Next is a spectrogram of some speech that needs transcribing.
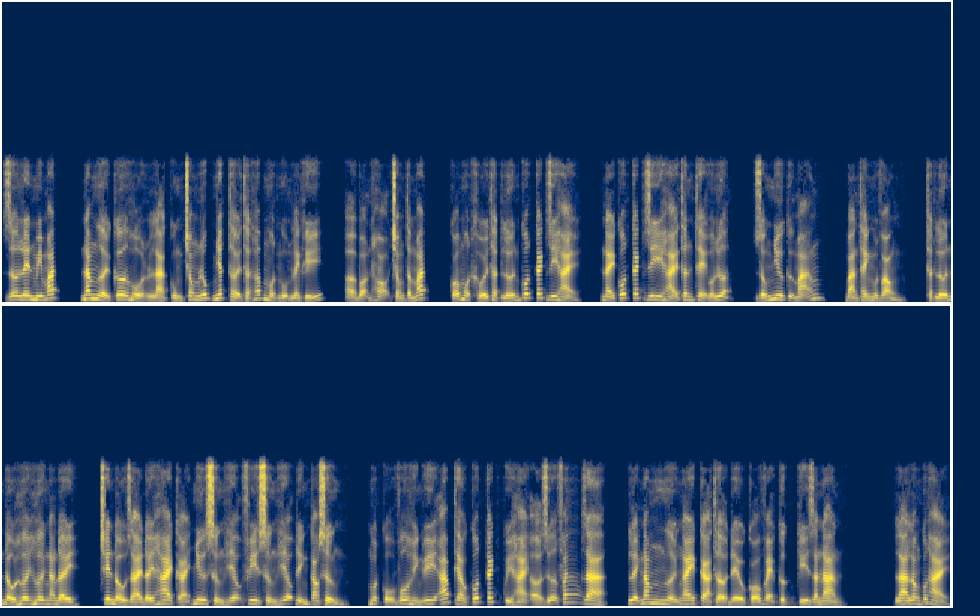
Dơ lên mi mắt, năm người cơ hồ là cùng trong lúc nhất thời thật hấp một ngụm linh khí, ở bọn họ trong tầm mắt, có một khối thật lớn cốt cách di hải, này cốt cách di hải thân thể vô lượng, giống như cự mãng, bàn thành một vòng, thật lớn đầu hơi hơi ngang đây, trên đầu dài đây hai cái như sừng hiệu phi sừng hiệu đỉnh cao sừng, một cổ vô hình uy áp theo cốt cách quỳ hài ở giữa phát ra, lệnh năm người ngay cả thở đều có vẻ cực kỳ gian nan. Là Long Cốt Hải.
